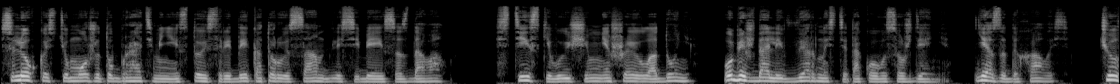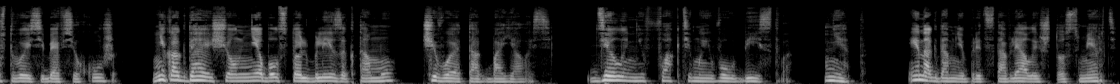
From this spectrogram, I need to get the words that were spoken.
с легкостью может убрать меня из той среды, которую сам для себя и создавал. Стискивающие мне шею ладони убеждали в верности такого суждения. Я задыхалась, чувствуя себя все хуже. Никогда еще он не был столь близок к тому, чего я так боялась. Дело не в факте моего убийства. Нет. Иногда мне представлялось, что смерть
